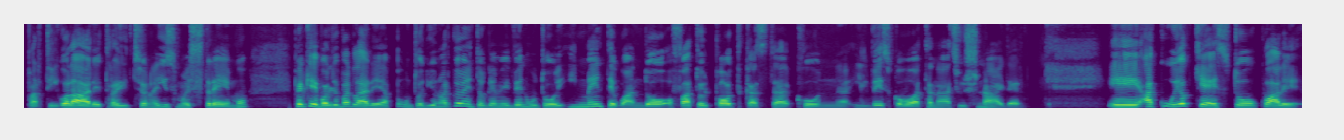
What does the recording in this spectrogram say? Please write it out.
particolare, tradizionalismo estremo, perché voglio parlare appunto di un argomento che mi è venuto in mente quando ho fatto il podcast con il vescovo Athanasius Schneider e a cui ho chiesto quale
